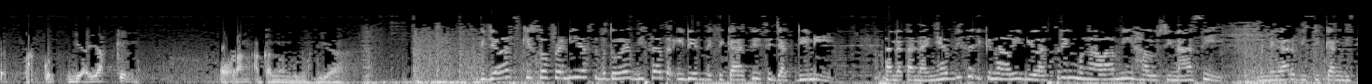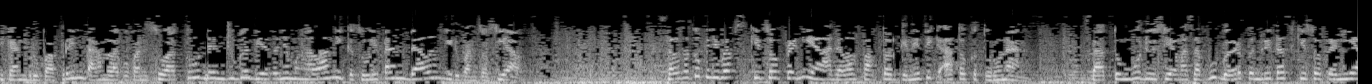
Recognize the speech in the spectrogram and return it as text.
ya, takut dia yakin orang akan membunuh dia. Gejala skizofrenia sebetulnya bisa teridentifikasi sejak dini. Tanda-tandanya bisa dikenali bila sering mengalami halusinasi, mendengar bisikan-bisikan berupa perintah melakukan sesuatu dan juga biasanya mengalami kesulitan dalam kehidupan sosial. Salah satu penyebab skizofrenia adalah faktor genetik atau keturunan. Saat tumbuh di usia masa puber, penderita skizofrenia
